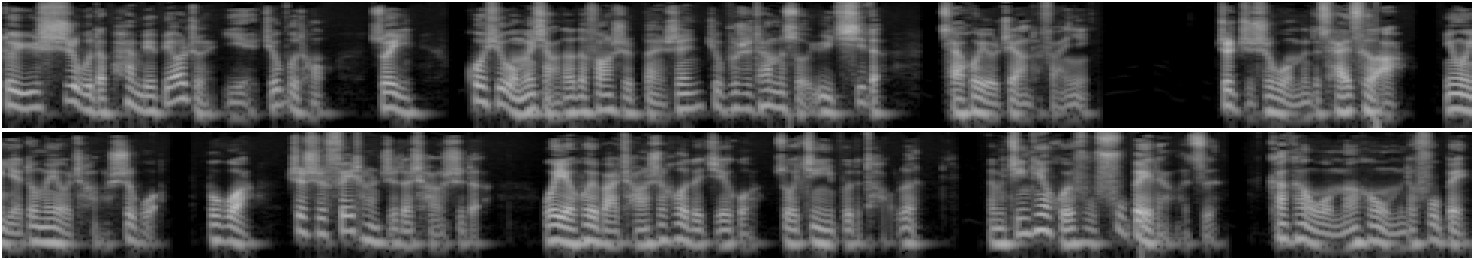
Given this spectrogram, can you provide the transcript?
对于事物的判别标准也就不同。所以，或许我们想到的方式本身就不是他们所预期的，才会有这样的反应。这只是我们的猜测啊，因为也都没有尝试过。不过，这是非常值得尝试的。我也会把尝试后的结果做进一步的讨论。那么，今天回复“父辈”两个字。看看我们和我们的父辈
